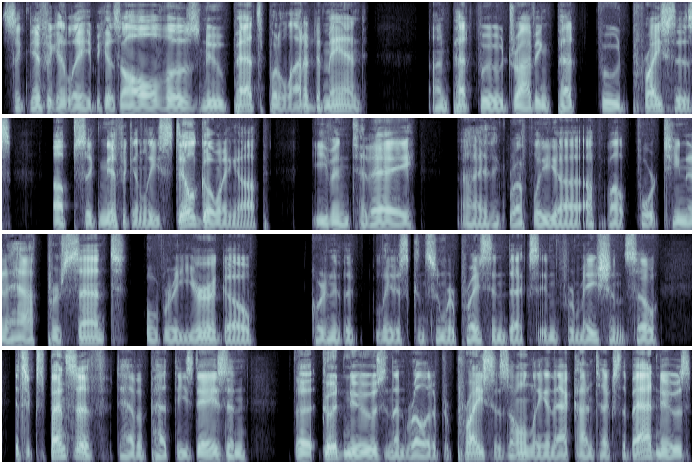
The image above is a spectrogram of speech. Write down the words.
significantly because all those new pets put a lot of demand on pet food, driving pet food prices up significantly, still going up even today. Uh, I think roughly uh, up about 14.5% over a year ago, according to the latest Consumer Price Index information. So it's expensive to have a pet these days. And the good news, and then relative to prices only in that context, the bad news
